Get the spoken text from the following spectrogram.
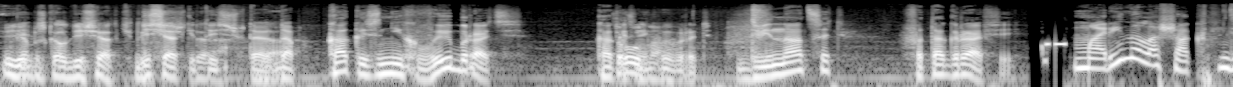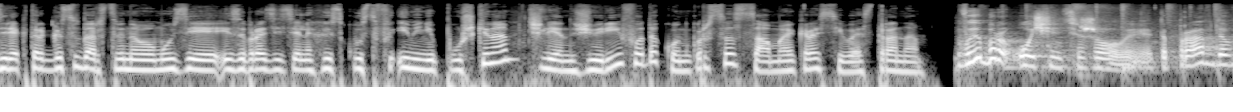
Я бы сказал десятки тысяч. Десятки да, тысяч, да. да. Как из них выбрать? Как Трудно. из них выбрать? 12 фотографий. Марина Лошак, директор Государственного музея изобразительных искусств имени Пушкина, член жюри фотоконкурса «Самая красивая страна». Выбор очень тяжелый. Это правда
